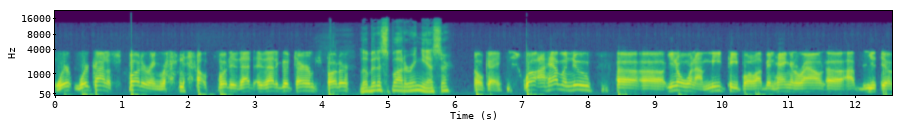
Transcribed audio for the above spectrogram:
we're we're kind of sputtering right now. But is that is that a good term, sputter? A little bit of sputtering, yes, sir. Okay. Well, I have a new. Uh, uh, you know, when I meet people, I've been hanging around. Uh, I, you, uh,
